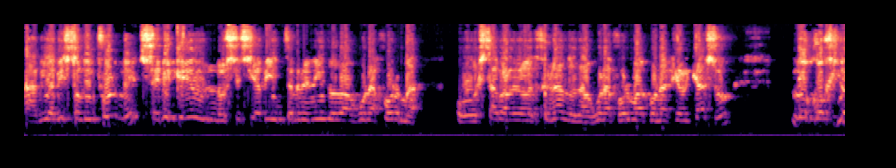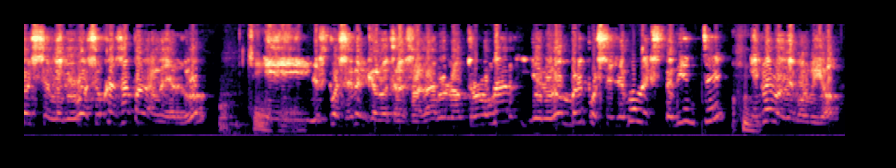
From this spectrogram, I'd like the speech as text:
había visto el informe, se ve que él no sé si había intervenido de alguna forma o estaba relacionado de alguna forma con aquel caso, lo cogió y se lo llevó a su casa para leerlo. y después se ve que lo trasladaron a otro lugar y el hombre pues se llevó el expediente y no lo devolvió.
